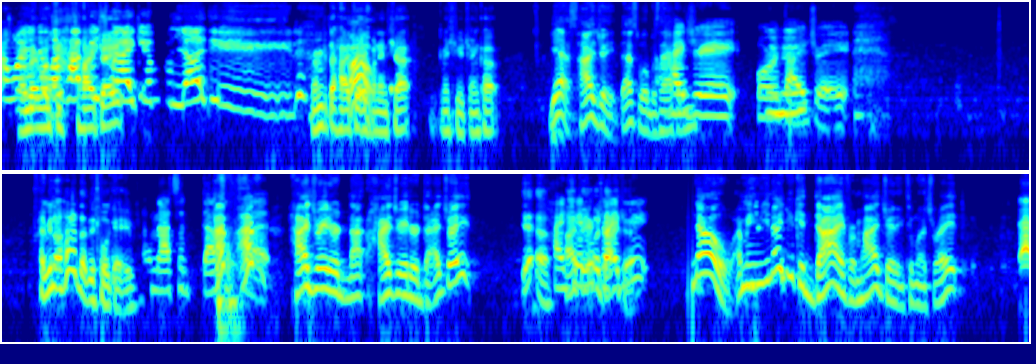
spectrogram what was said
I want to know what to happens when? I get bloodied. Remember to hydrate Oh. everyone in chat. Make sure you drink up. Yes, hydrate. That's what was happening. Hydrate or Mhm. dihydrate. Have you not heard that before, Gabe? And that's a that's I've, a I've, threat. hydrate or not hydrate or dihydrate? Yeah. Hydrate or dihydrate. dihydrate? No, I mean you know you could die from hydrating too much, right? Yeah,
